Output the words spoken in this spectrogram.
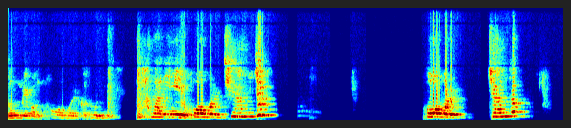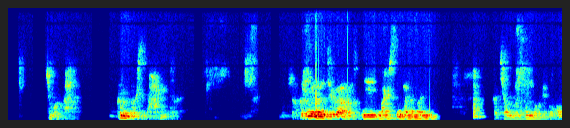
보면 호흡을 거둔 하나님이 호흡을 취한 즉 호흡을 취한 적 죽었다. 그런 있잖아요. 자, 그러면은 제가 이 말씀 하나만 같이 한번 공부해보고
